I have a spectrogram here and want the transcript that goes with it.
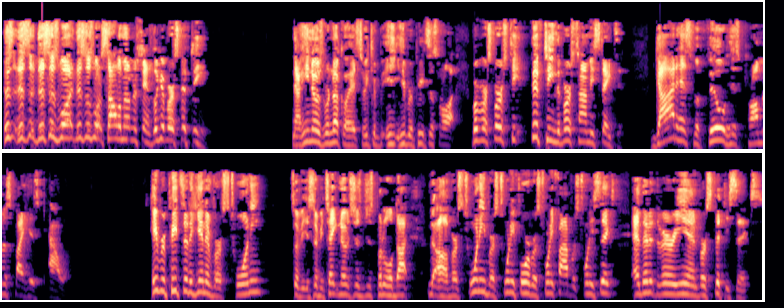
This, this, this is what, this is what Solomon understands. Look at verse 15. Now he knows we're knuckleheads, so he, can, he, he repeats this a lot. But verse first 15, the first time he states it, God has fulfilled his promise by his power. He repeats it again in verse 20. So if you, so if you take notes, just, just put a little dot, uh, verse 20, verse 24, verse 25, verse 26, and then at the very end, verse 56.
